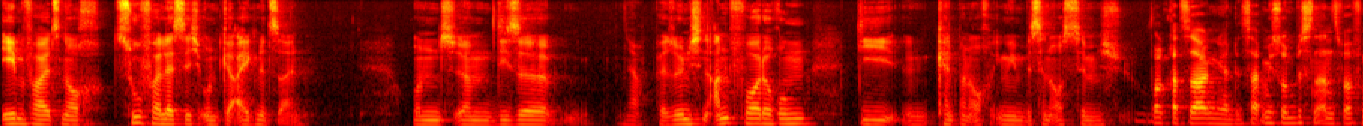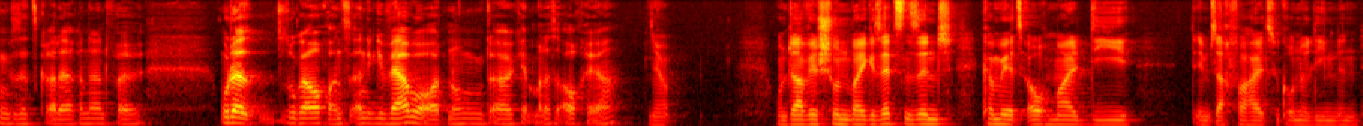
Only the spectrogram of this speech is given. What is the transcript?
ebenfalls noch zuverlässig und geeignet sein. Und ähm, diese ja, persönlichen Anforderungen die äh, kennt man auch irgendwie ein bisschen aus dem. Ich wollte gerade sagen, ja, das hat mich so ein bisschen ans Waffengesetz gerade erinnert, weil. Oder sogar auch ans, an die Gewerbeordnung, da kennt man das auch her. Ja. Und da wir schon bei Gesetzen sind, können wir jetzt auch mal die dem Sachverhalt zugrunde liegenden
